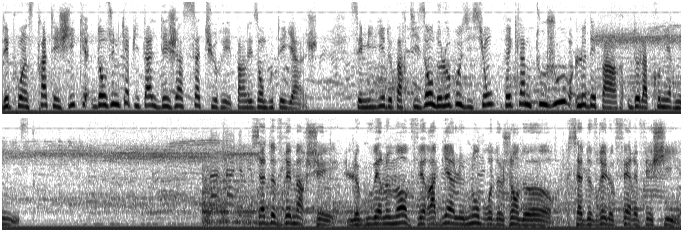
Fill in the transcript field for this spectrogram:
Des points stratégiques dans une capitale déjà saturée par les embouteillages. Ces milliers de partisans de l'opposition réclament toujours le départ de la Première ministre. Ça devrait marcher. Le gouvernement verra bien le nombre de gens dehors. Ça devrait le faire réfléchir.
